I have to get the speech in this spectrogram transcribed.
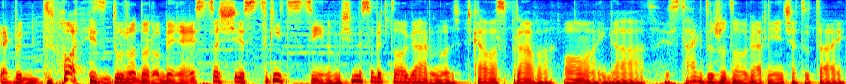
Jakby to jest dużo do robienia. Jest coś, jest street scene, musimy sobie to ogarnąć. Ciekawa sprawa. Oh my god, jest tak dużo do ogarnięcia tutaj.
